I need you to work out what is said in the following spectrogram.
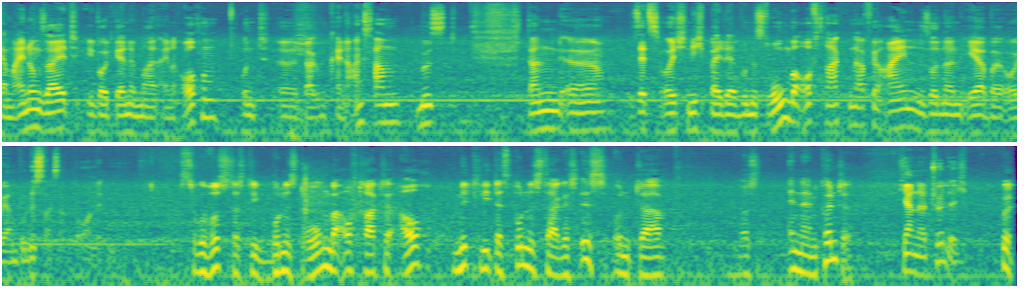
der Meinung seid, ihr wollt gerne mal einen rauchen und äh, da keine Angst haben müsst, dann äh, setzt euch nicht bei der Bundesdrogenbeauftragten dafür ein, sondern eher bei eurem Bundestagsabgeordneten. Hast du gewusst, dass die Bundesdrogenbeauftragte auch Mitglied des Bundestages ist und da was ändern könnte? Ja, natürlich. Gut.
